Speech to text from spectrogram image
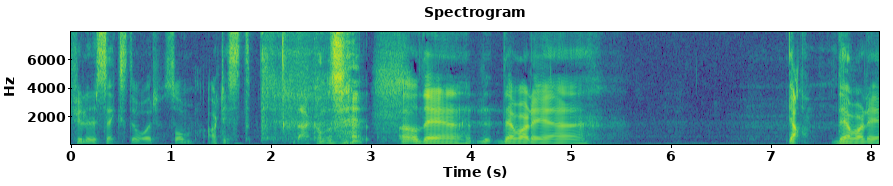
fyller 60 år som artist. Der kan du se. Og det, det var det. Det var det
